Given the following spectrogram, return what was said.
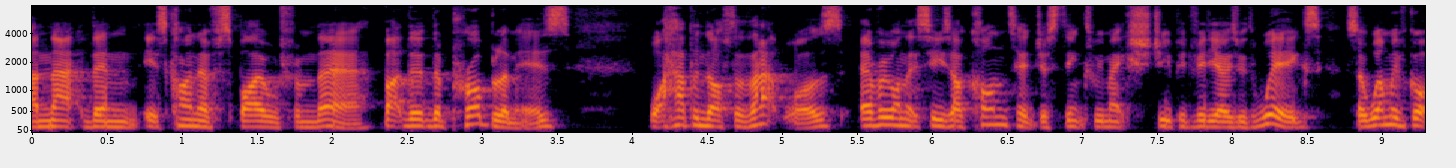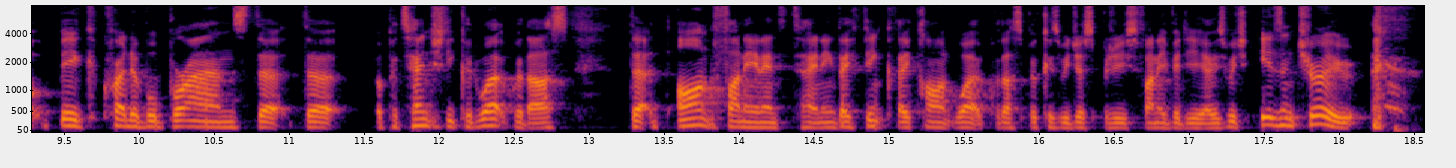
And that then it's kind of spiraled from there. But the, the problem is, what happened after that was everyone that sees our content just thinks we make stupid videos with wigs. So when we've got big, credible brands that, that potentially could work with us, that aren't funny and entertaining, they think they can't work with us because we just produce funny videos, which isn't true.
